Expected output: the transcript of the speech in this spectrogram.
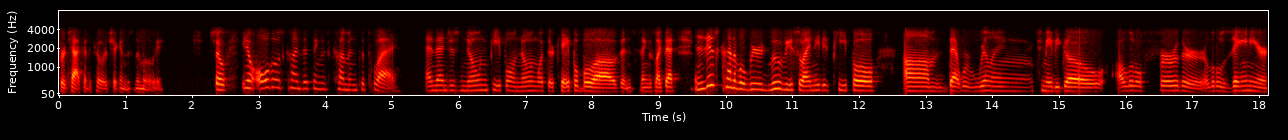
for Attack of the Killer Chickens, the movie. So you know, all those kinds of things come into play, and then just knowing people and knowing what they're capable of and things like that. And it is kind of a weird movie, so I needed people um, that were willing to maybe go a little further, a little zanier,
